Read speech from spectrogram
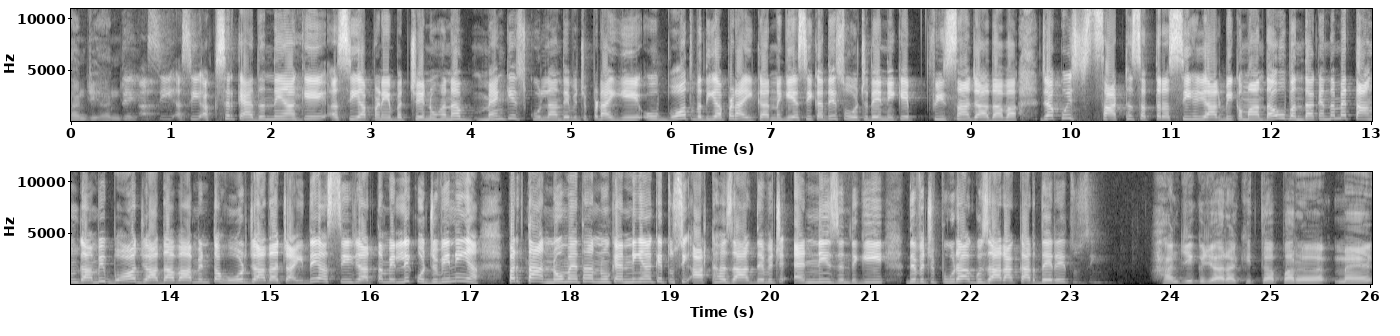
ਹਾਂਜੀ ਹਾਂਜੀ। ਤੇ ਅਸੀਂ ਅਸੀਂ ਅਕਸਰ ਕਹਿ ਦਿੰਦੇ ਆ ਕਿ ਅਸੀਂ ਆਪਣੇ ਬੱਚੇ ਨੂੰ ਹਨਾ ਮਹਿੰਗੇ ਸਕੂਲਾਂ ਦੇ ਵਿੱਚ ਪੜ੍ਹਾਈਏ ਉਹ ਬਹੁਤ ਵਧੀਆ ਪੜ੍ਹਾਈ ਕਰਨਗੇ। ਅਸੀਂ ਕਦੇ ਸੋਚਦੇ ਨਹੀਂ ਕਿ ਫੀਸਾਂ ਜ਼ਿਆਦਾ ਵਾ ਜਾਂ ਕੋਈ 60 70 80 ਹਜ਼ਾਰ ਵੀ ਕਮਾਉਂਦਾ ਉਹ ਬੰਦਾ ਕਹਿੰਦਾ ਮੈਂ ਤੰਗ ਆ ਵੀ ਬਹੁਤ ਜ਼ਿਆਦਾ ਵਾ ਮੈਨੂੰ ਤਾਂ ਹੋਰ ਜ਼ਿਆਦਾ ਚਾਹੀਦੇ 80 ਹਜ਼ਾਰ ਤਾਂ ਮੇਰੇ ਲਈ ਕੁਝ ਵੀ ਨਹੀਂ ਆ। ਪਰ ਤੁਹਾਨੂੰ ਮੈਂ ਤੁਹਾਨੂੰ ਕਹਿੰਨੀ ਆ ਕਿ ਤੁਸੀਂ 8000 ਦੇ ਵਿੱਚ ਐਨੀ ਜ਼ਿੰਦਗੀ ਦੇ ਵਿੱਚ ਪੂਰਾ ਗੁਜ਼ਾਰਾ ਕਰਦੇ ਰਹੇ ਤੁਸੀਂ। ਹਾਂਜੀ ਗੁਜ਼ਾਰਾ ਕੀਤਾ ਪਰ ਮੈਂ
